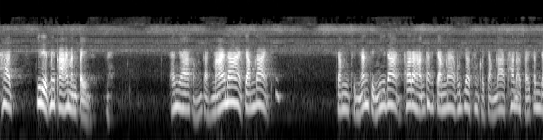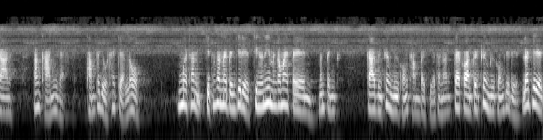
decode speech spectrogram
ถ้ากิเลสไม่พาให้มันเป็นสัญญาของกันไม้ได้จำได้จำถึงนั้นถึงนี้ได้ พระอรหันต์ท่านจำได้พุทธเจ้าท่านก็จำได้ ท่านอาศัยสัญญาสังขารนี่แหละทำประโยชน์ให้แก่โลก เมื่อท่านจิตของท่านไม่เป็นกิเลสจริงอันนี้มันก็ไม่เป็น มันเป็น กลายเป็นเครื่องมือของธรรมไปเสียเท่านั้น แต่ก่อนเป็นเครื่องมือของกิเลสและกิเลส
